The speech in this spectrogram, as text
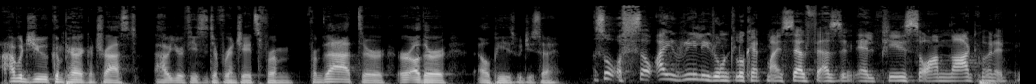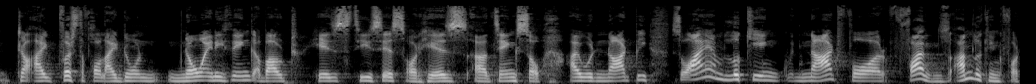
how would you compare and contrast how your thesis differentiates from from that or or other lps would you say so, so I really don't look at myself as an LP. So I'm not going to, I, first of all, I don't know anything about his thesis or his uh, thing. So I would not be. So I am looking not for funds. I'm looking for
